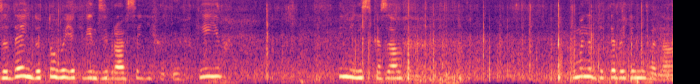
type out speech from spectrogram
За день до того, як він зібрався їхати в Київ, він мені сказав, у мене для тебе є новина.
